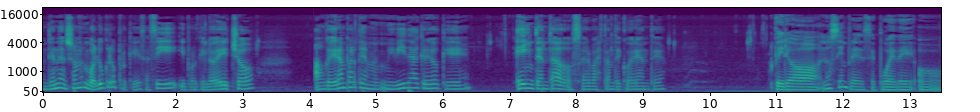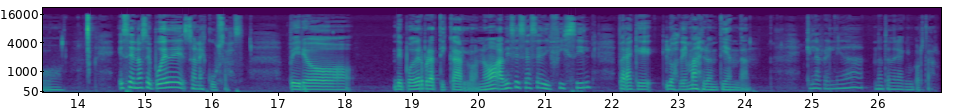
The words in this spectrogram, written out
¿Entienden? Yo me involucro porque es así y porque lo he hecho, aunque gran parte de mi vida creo que he intentado ser bastante coherente pero no siempre se puede o ese no se puede son excusas, pero de poder practicarlo, ¿no? A veces se hace difícil para que los demás lo entiendan, que la realidad no tendría que importar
